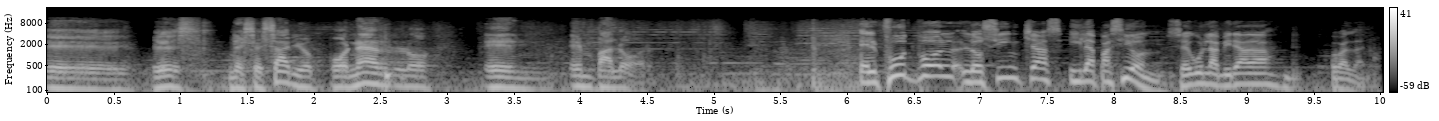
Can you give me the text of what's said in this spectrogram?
eh, es necesario ponerlo en, en valor. El fútbol, los hinchas y la pasión, según la mirada de Valdano.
